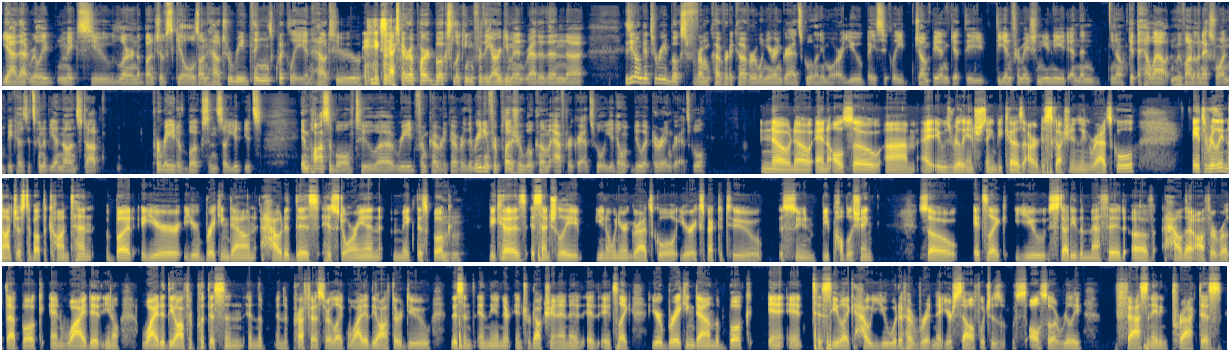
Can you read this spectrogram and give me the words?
Yeah, that really makes you learn a bunch of skills on how to read things quickly and how to Exactly. tear apart books looking for the argument rather than because you don't get to read books from cover to cover when you're in grad school anymore. You basically jump in, get the the information you need, and then you know get the hell out and move on to the next one because it's going to be a nonstop parade of books, and so you, it's impossible to uh, read from cover to cover. The reading for pleasure will come after grad school. You don't do it during grad school. No, no, and also um, I, it was really interesting because our discussions in grad school, it's really not just about the content, but you're you're breaking down how did this historian make this book Mhm. because essentially, you know, when you're in grad school, you're expected to soon be publishing. So it's like you study the method of how that author wrote that book and why did you know why did the author put this in in the in the preface or like why did the author do this in, in the introduction? And it, it, it's like you're breaking down the book in, in, to see like how you would have written it yourself which is also a really fascinating practice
